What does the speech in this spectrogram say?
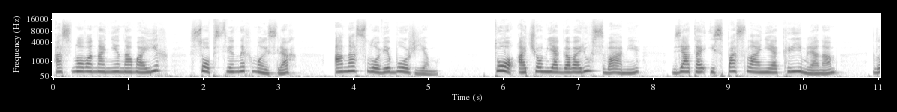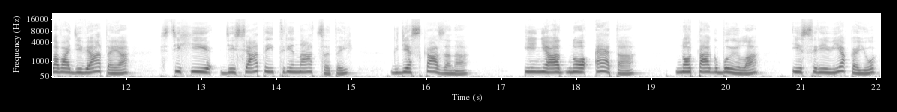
основана не на моих собственных мыслях, а на Слове Божьем. То, о чем я говорю с вами, взято из послания к римлянам – глава 9, стихи 10-13, где сказано «И не одно это, но так было и с Ревекою,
